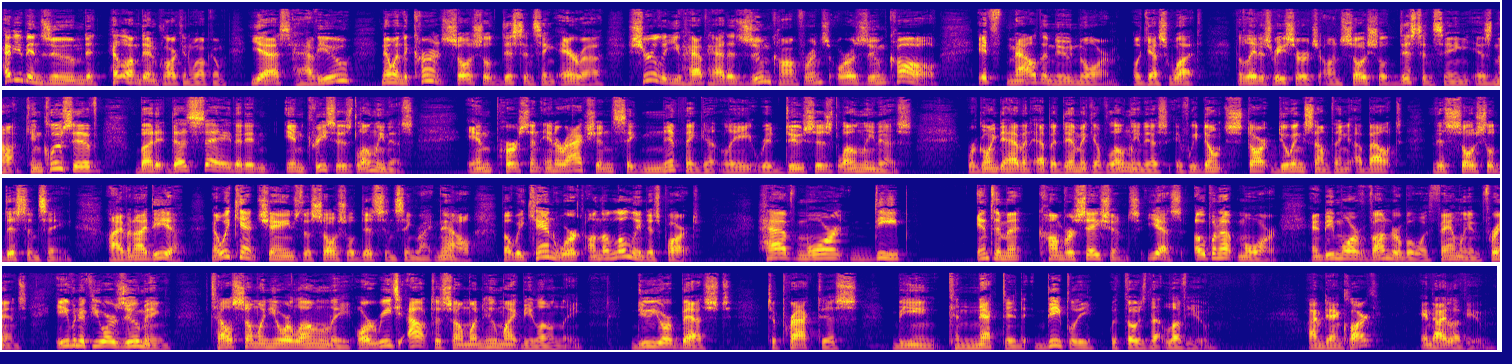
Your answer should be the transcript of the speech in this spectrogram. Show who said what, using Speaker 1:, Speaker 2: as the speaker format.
Speaker 1: Have you been Zoomed? Hello, I'm Dan Clark and welcome. Yes, have you? Now, in the current social distancing era, surely you have had a Zoom conference or a Zoom call. It's now the new norm. Well, guess what? The latest research on social distancing is not conclusive, but it does say that it increases loneliness. In person interaction significantly reduces loneliness. We're going to have an epidemic of loneliness if we don't start doing something about this social distancing. I have an idea. Now, we can't change the social distancing right now, but we can work on the loneliness part. Have more deep, intimate conversations. Yes, open up more and be more vulnerable with family and friends. Even if you are Zooming, tell someone you are lonely or reach out to someone who might be lonely. Do your best to practice being connected deeply with those that love you. I'm Dan Clark, and I love you.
